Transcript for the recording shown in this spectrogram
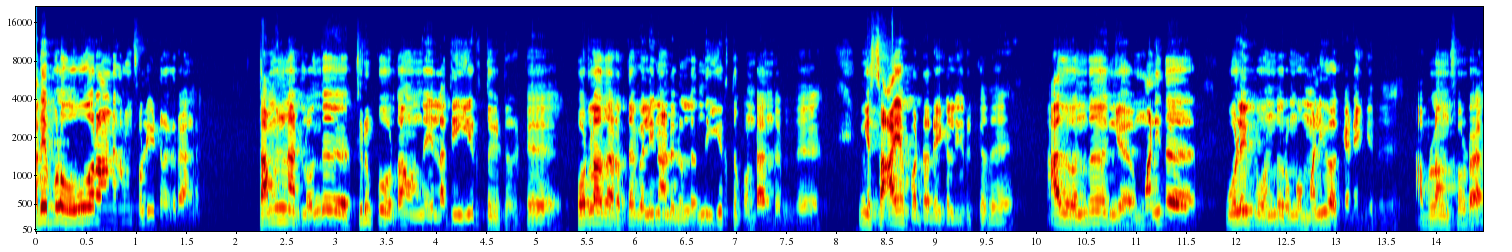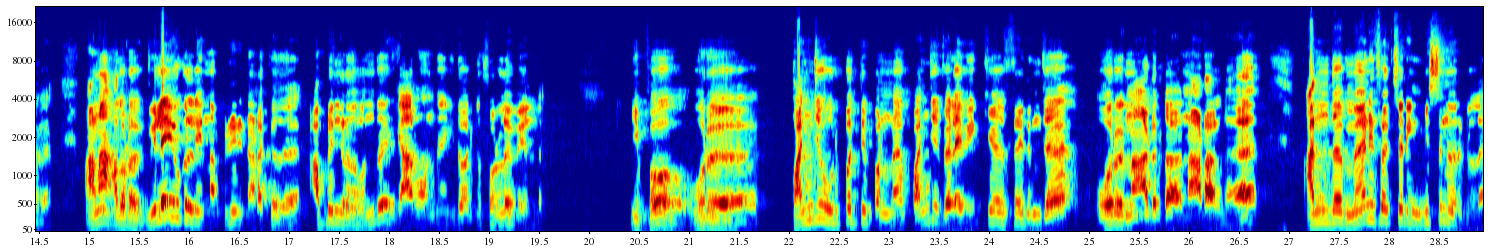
அதே போல் ஒவ்வொரு ஆண்டுகளும் சொல்லிட்டு இருக்கிறாங்க. தமிழ்நாட்டில் வந்து திருப்பூர் தான் வந்து எல்லாத்தையும் ஈர்த்துக்கிட்டு இருக்கு. பொருளாதாரத்தை வெளிநாடுகள்லேருந்து ஈர்த்து கொண்டாந்துருது. இங்கே சாயப்பட்டறைகள் இருக்குது. அது வந்து இங்கே மனித உழைப்பு வந்து ரொம்ப மலிவாக கிடைக்குது அப்படிலாம் சொல்கிறாங்க ஆனால் அதோட விளைவுகள் என்ன பின்னாடி நடக்குது அப்படிங்கிறத வந்து யாரும் வந்து இது வரைக்கும் சொல்லவே இல்லை. இப்போது ஒரு பஞ்சு உற்பத்தி பண்ண பஞ்சு விளைவிக்க தெரிஞ்ச ஒரு நாடு நாடால அந்த மேனுஃபேக்சரிங் மிஷின் இருக்குல்ல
